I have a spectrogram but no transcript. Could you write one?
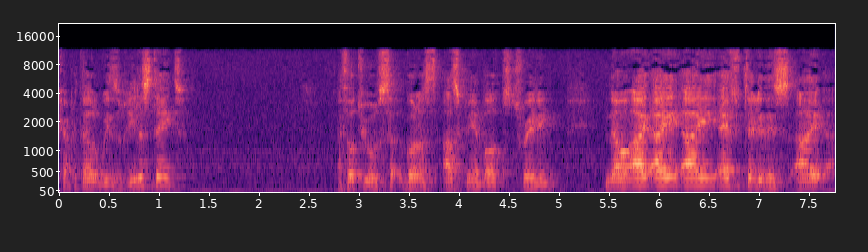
capital with real estate? I thought you were going to ask me about trading. No, I, I, I have to tell you this. I,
